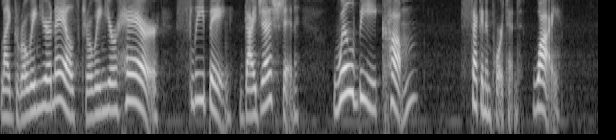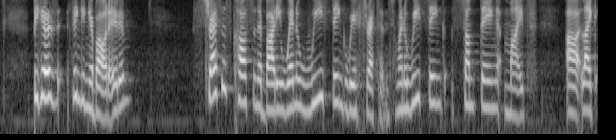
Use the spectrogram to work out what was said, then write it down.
like growing your nails, growing your hair, sleeping, digestion will become second important. Why? Because thinking about it, stress is caused in the body when we think we're threatened, when we think something might, uh, like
